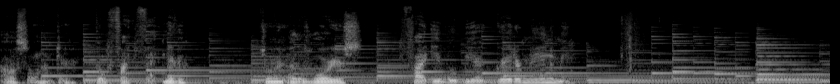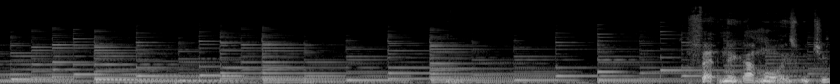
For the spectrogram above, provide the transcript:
also a hunter. Go fight, fat nigga. Join other warriors. Fight evil, be a greater man always with you.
